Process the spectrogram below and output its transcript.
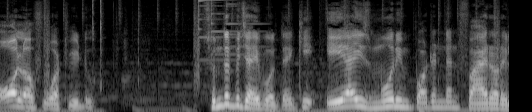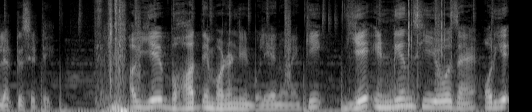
all of what we do Sundar Pichai बोलते हैं कि A I is more important than fire और इलेक्ट्रिसिटी अब ये बहुत इंपॉर्टेंट चीज़ बोली है इन्होंने कि ये इंडियन सी हैं और ये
